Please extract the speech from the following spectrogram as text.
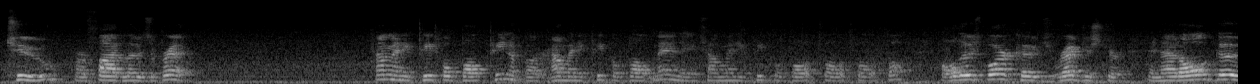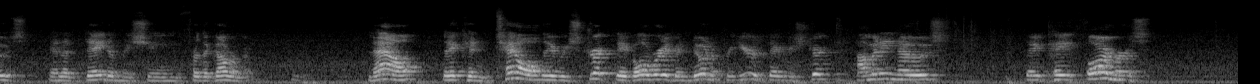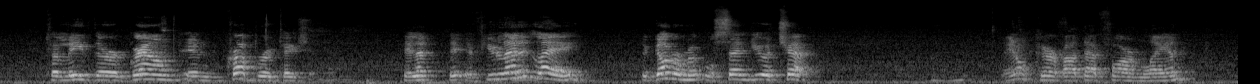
two or five loaves of bread? How many people bought peanut butter? How many people bought mayonnaise? How many people bought, bought, bought, bought? All those barcodes register, and that all goes in a data machine for the government. Now they can tell, they restrict, they've already been doing it for years, they restrict how many knows they pay farmers to leave their ground in crop rotation. They let, they, if you let it lay, the government will send you a check. They don't care about that farm land.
